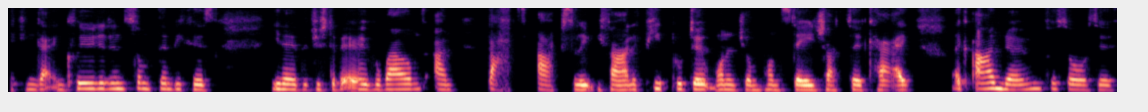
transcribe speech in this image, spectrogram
they can get included in something because, you know, they're just a bit overwhelmed, and that's absolutely fine. If people don't want to jump on stage, that's okay. Like I'm known for sort of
